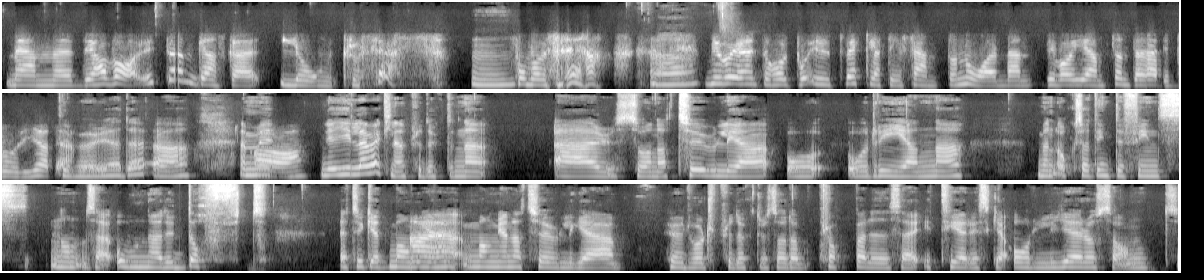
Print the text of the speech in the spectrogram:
Men eh, det har varit en ganska lång process, får man väl säga. Ja. Nu har jag inte hållit på att utveckla det i 15 år, men det var egentligen där det började. Det började, ja. Ja, Men Ja. Jag gillar verkligen att produkterna är så naturliga och, och rena. Men också att det inte finns någon så här onödig doft. Jag tycker att många, Nej. många naturliga hudvårdsprodukter så de proppar i så eteriska oljor och sånt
